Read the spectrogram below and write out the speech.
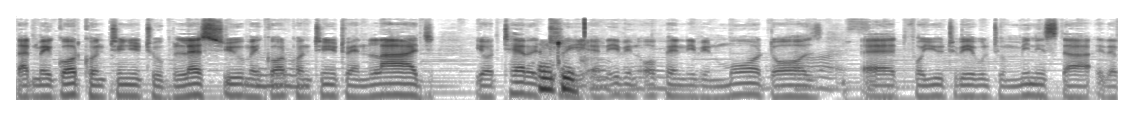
that may God continue to bless you, may God continue to enlarge your territory and even open even more doors uh, for you to be able to minister the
